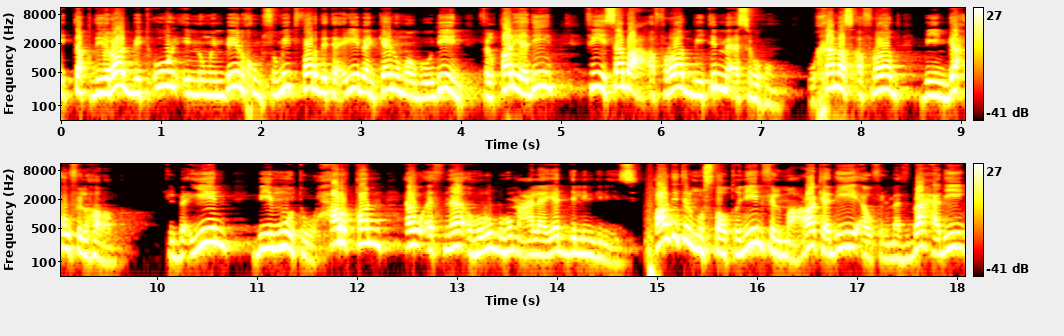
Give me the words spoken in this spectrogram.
التقديرات بتقول إنه من بين 500 فرد تقريبا كانوا موجودين في القرية دي في سبع أفراد بيتم أسرهم وخمس أفراد بينجحوا في الهرب. الباقيين بيموتوا حرقا أو أثناء هروبهم على يد الإنجليز. قادة المستوطنين في المعركة دي أو في المذبحة دي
